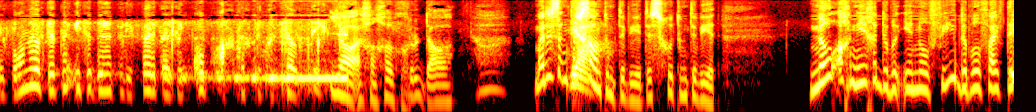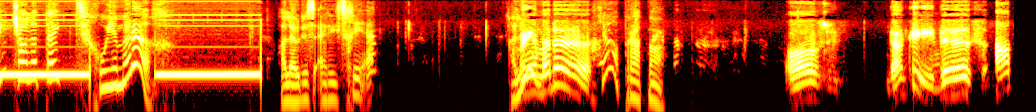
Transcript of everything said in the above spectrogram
Ek wonder of dit nou iets te doen het met die feit dat hy sy kop agtertoe getilt het. Ja, ek gaan gou groet daar. Maar dis interessant ja. om te weet. Dis goed om te weet. 0891104553 Charlotte, goeiemôre. Hallo, dis RSG. Hallo. Goeiemiddag. Ja, praat maar. Ons dankie. Dis Ab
